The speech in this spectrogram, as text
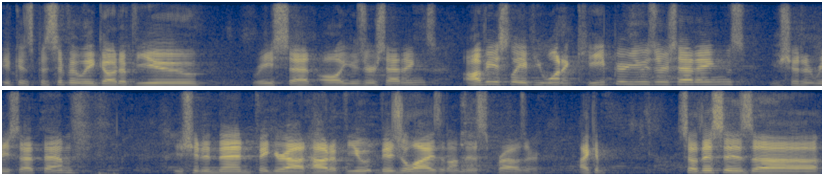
you can specifically go to View, Reset All User Settings. Obviously, if you want to keep your user settings, you shouldn't reset them. You should then figure out how to view, visualize it on this browser. I can, so this is, uh,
